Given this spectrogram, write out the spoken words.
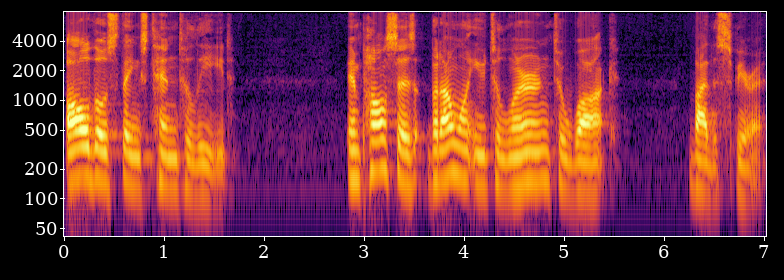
all those things tend to lead. And Paul says, But I want you to learn to walk by the Spirit.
